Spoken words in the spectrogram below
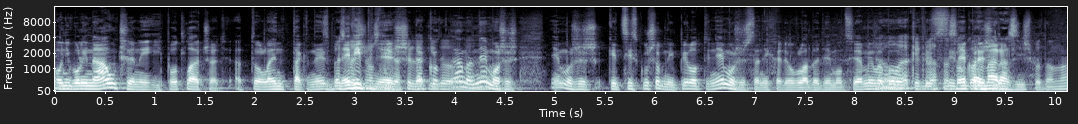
oni boli naučení ich potláčať. A to len tak ne, nevypneš. všelijakých dôvodov, áno, no. nemôžeš, nemôžeš, keď si skúšobný pilot, ty nemôžeš sa nechať ovládať emóciami, lebo No, ty krásne si neprežiješ. narazíš potom, no.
